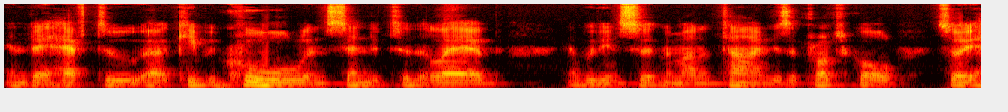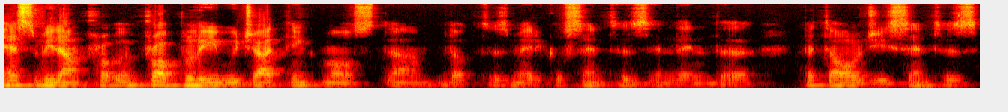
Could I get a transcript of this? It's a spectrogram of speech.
and they have to uh, keep it cool and send it to the lab within certain amount of time. There's a protocol. So it has to be done pro properly, which I think most um, doctors, medical centers, and then the pathology centers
